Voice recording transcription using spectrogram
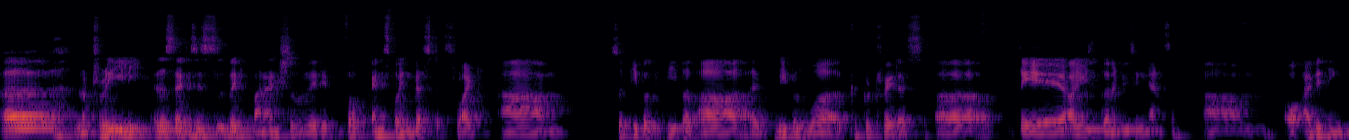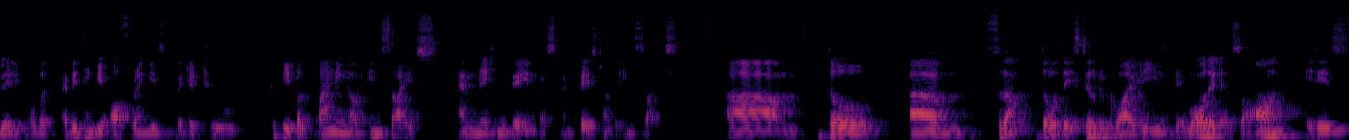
Uh, not really. As I said, this is still very financial related for and it's for investors, right? Um, so people people are people who are crypto traders. Uh, they are usually going to be using Nansen. Um, or everything really, everything we're offering is related to to people finding out insights and making their investment based on the insights. Um, though um, though they still require to use their wallet and so on, it is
